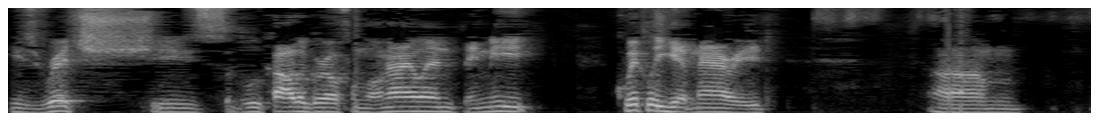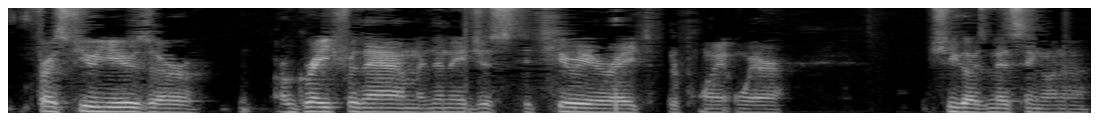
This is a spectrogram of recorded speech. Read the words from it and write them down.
He's rich. She's a blue collar girl from Long Island. They meet, quickly get married. Um, first few years are are great for them, and then they just deteriorate to the point where she goes missing on a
